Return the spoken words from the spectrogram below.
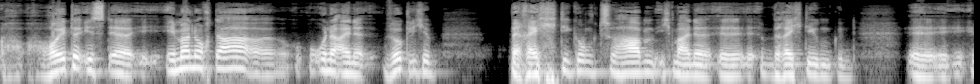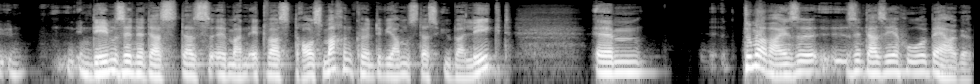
heute ist er immer noch da, äh, ohne eine wirkliche Berechtigung zu haben. Ich meine äh, Berechtigung äh, in dem Sinne, dass, dass man etwas draus machen könnte. Wir haben uns das überlegt. Ähm, Dummerweise sind da sehr hohe Berge.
